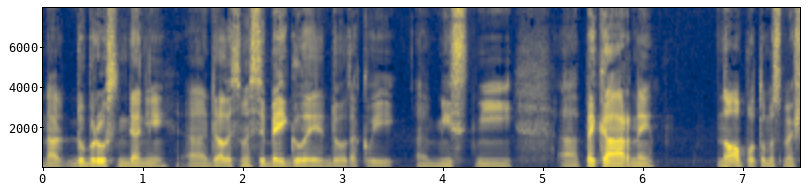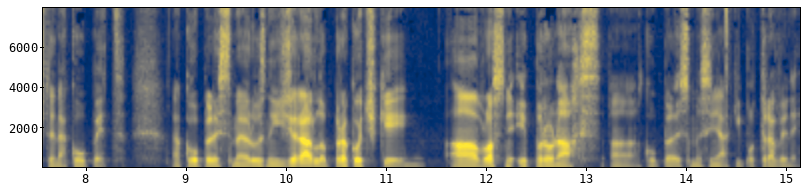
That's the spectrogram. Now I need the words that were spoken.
na dobrou snídani. Eh, dali jsme si bagely do takové eh, místní eh, pekárny. No a potom jsme šli nakoupit. Nakoupili jsme různý žrádlo pro kočky a vlastně i pro nás. Koupili jsme si nějaký potraviny.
